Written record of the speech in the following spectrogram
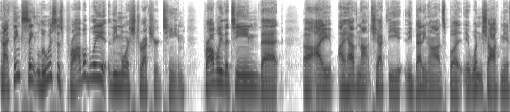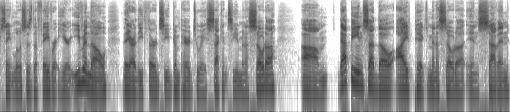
And I think St. Louis is probably the more structured team. Probably the team that uh, I I have not checked the the betting odds, but it wouldn't shock me if St. Louis is the favorite here, even though they are the third seed compared to a second seed Minnesota. Um, that being said, though, I picked Minnesota in seven.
